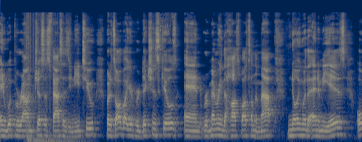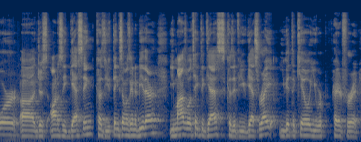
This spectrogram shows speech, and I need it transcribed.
and whip around just as fast as you need to. But it's all about your prediction skills and remembering the hotspots on the map, knowing where the enemy is, or uh, just honestly guessing because you think someone's gonna be there. You might as well take the guess because if you guess right, you get the kill. You were prepared for it.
